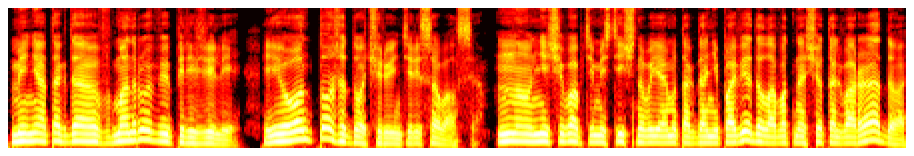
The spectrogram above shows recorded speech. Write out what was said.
Меня тогда в Монровию перевели. И он тоже дочерью интересовался. Но ничего оптимистичного я ему тогда не поведал, а вот насчет Альварадо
